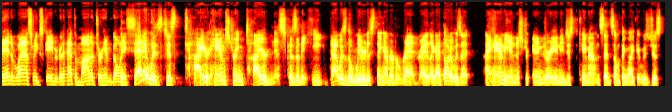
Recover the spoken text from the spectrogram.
end of last week's game. You're going to have to monitor him going. They said it was just tired, hamstring tiredness because of the heat. That was the weirdest thing I've ever read. Right? Like I thought it was a a hammy injury, and he just came out and said something like it was just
